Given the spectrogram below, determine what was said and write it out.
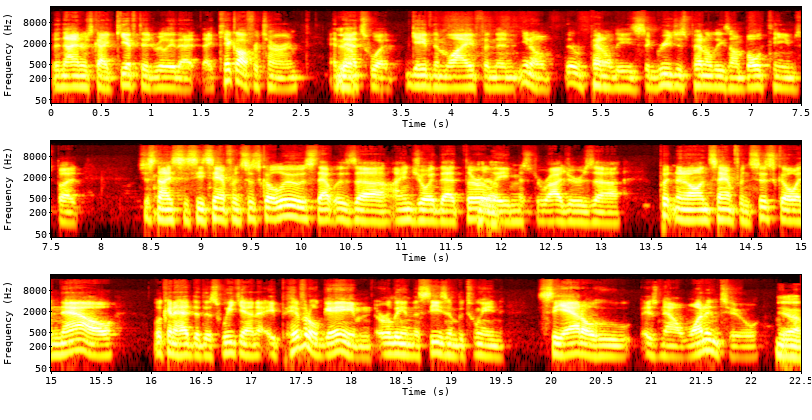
The Niners got gifted really that, that kickoff return, and yeah. that's what gave them life. And then, you know, there were penalties, egregious penalties on both teams. But just nice to see San Francisco lose. That was uh, I enjoyed that thoroughly. Yeah. Mr. Rogers uh, putting it on San Francisco, and now looking ahead to this weekend, a pivotal game early in the season between Seattle, who is now one and two, yeah,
